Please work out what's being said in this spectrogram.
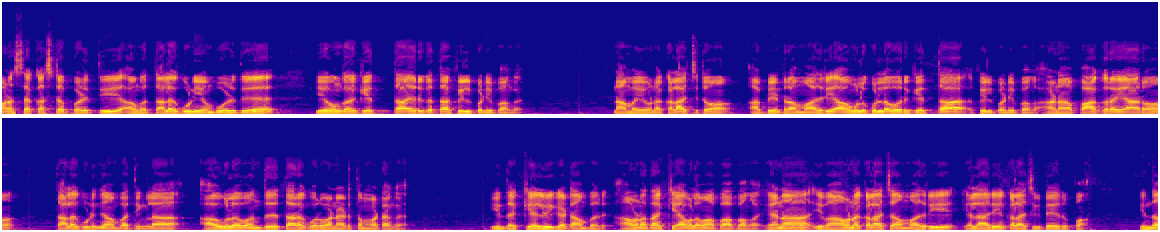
மனசை கஷ்டப்படுத்தி அவங்க தலை குனியும் பொழுது இவங்க கெத்தாக இருக்கத்தான் ஃபீல் பண்ணிப்பாங்க. நாம் இவனை கலாச்சிட்டோம் அப்படின்ற மாதிரி அவங்களுக்குள்ள ஒரு கெத்தாக ஃபீல் பண்ணிப்பாங்க. ஆனால் பார்க்குற யாரும் தலை குனிஞ்சான் பார்த்தீங்களா அவங்கள வந்து தரக்குறைவாக நடத்த மாட்டாங்க. இந்த கேள்வி கேட்டான் பாரு. அவனை தான் கேவலமாக பார்ப்பாங்க. ஏன்னா இவன் அவனை கலாய்ச்சா மாதிரி எல்லாரையும் கலாச்சிக்கிட்டே இருப்பான். இந்த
